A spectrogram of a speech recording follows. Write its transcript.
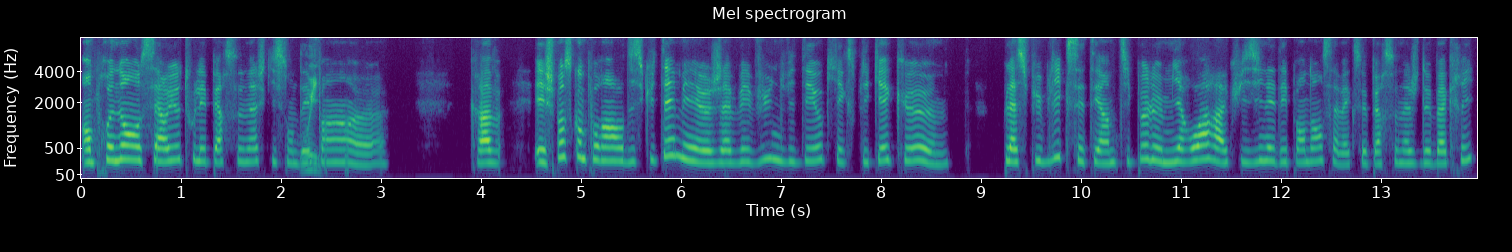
En prenant au sérieux tous les personnages qui sont Oui. dépeints, euh, grave. Et je pense qu'on pourra en rediscuter, mais euh, j'avais vu une vidéo qui expliquait que euh, Place Publique, c'était un petit peu le miroir à Cuisine et Dépendance avec ce personnage de Bakri.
